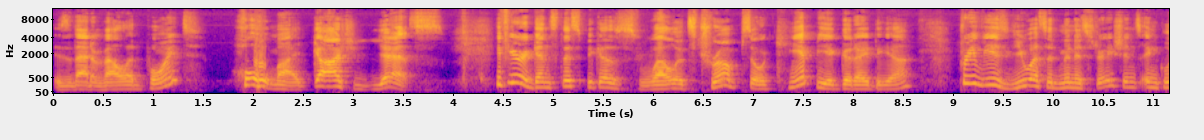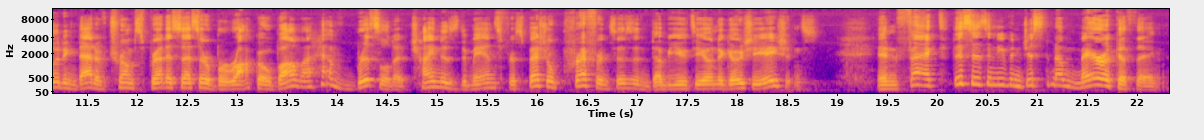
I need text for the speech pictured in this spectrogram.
Is that a valid point? Oh my gosh, yes! If you're against this because, well, it's Trump, so it can't be a good idea, previous US administrations, including that of Trump's predecessor Barack Obama, have bristled at China's demands for special preferences in WTO negotiations. In fact, this isn't even just an America thing.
